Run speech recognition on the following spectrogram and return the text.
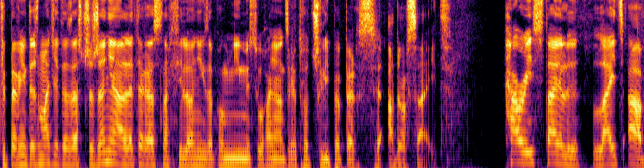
Wy pewnie też macie te zastrzeżenia, ale teraz na chwilę o nich zapomnijmy, słuchając Retro Chili Peppers Other Side. Harry Style Lights Up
